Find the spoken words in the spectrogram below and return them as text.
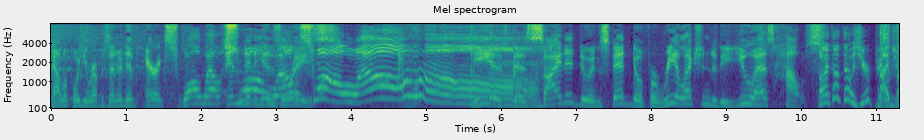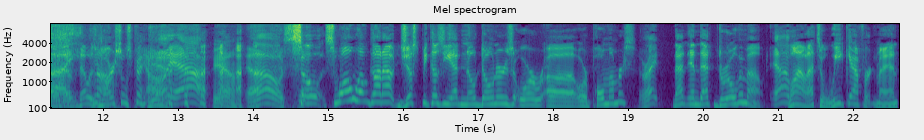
California Representative Eric Swalwell ended his race. Swalwell. He has decided to instead go for re-election to the U.S. House. Oh, I thought that was your pick. Bye bye. That, that was No. Marshall's picture. Oh yeah. Yeah. Oh, So so Swalwell got out just because he had no donors or uh, or poll numbers. all right. That and that drove him out. Yeah. Wow, that's a weak effort, man.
